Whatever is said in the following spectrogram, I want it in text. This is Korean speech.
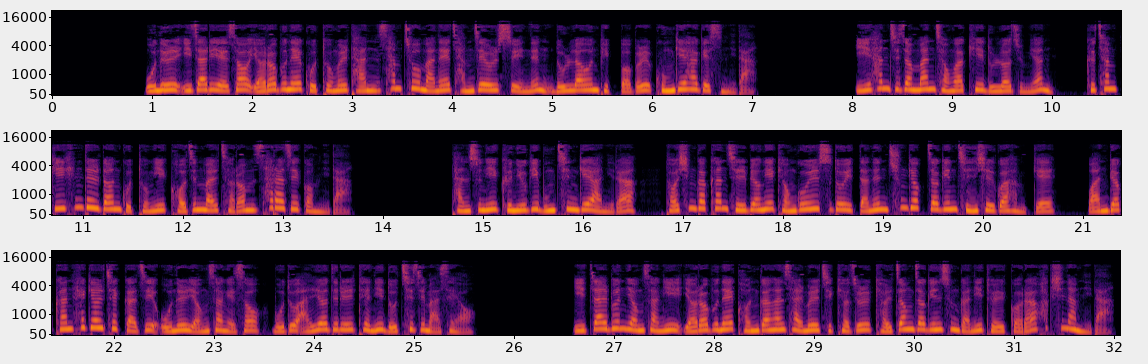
오늘 이 자리에서 여러분의 고통을 단 3초 만에 잠재울 수 있는 놀라운 비법을 공개하겠습니다. 이 한 지점만 정확히 눌러주면 그 참기 힘들던 고통이 거짓말처럼 사라질 겁니다. 단순히 근육이 뭉친 게 아니라 더 심각한 질병의 경고일 수도 있다는 충격적인 진실과 함께 완벽한 해결책까지 오늘 영상에서 모두 알려드릴 테니 놓치지 마세요. 이 짧은 영상이 여러분의 건강한 삶을 지켜줄 결정적인 순간이 될 거라 확신합니다.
